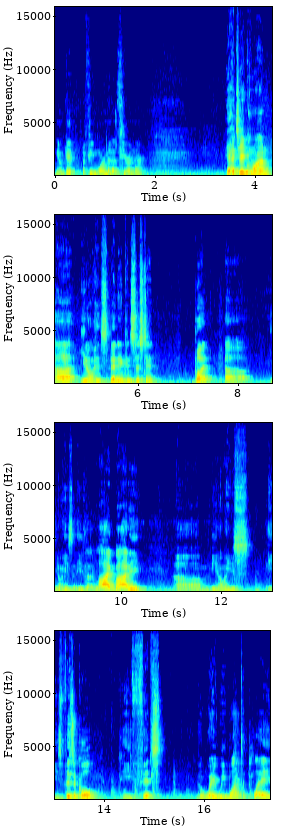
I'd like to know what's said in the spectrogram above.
you know, get a few more minutes here and there? Yeah, Jaquan, uh, you know, has been inconsistent, but, uh, you know, he's, he's a live body. Um, you know, he's, he's physical, he fits the way we want to play,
